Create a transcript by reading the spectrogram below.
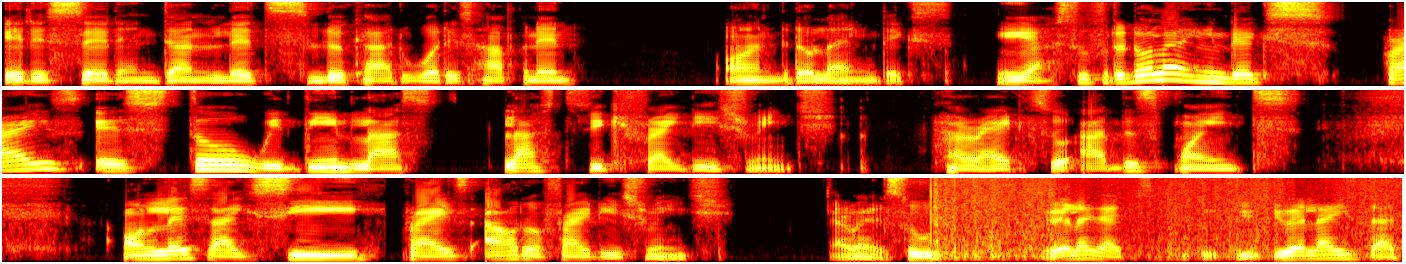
it is said and done, let's look at what is happening on the dollar index. Yeah, so for the dollar index, price is still within last last week Friday's range all right so at this point unless i see price out of friday's range all right so realize that you realize that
